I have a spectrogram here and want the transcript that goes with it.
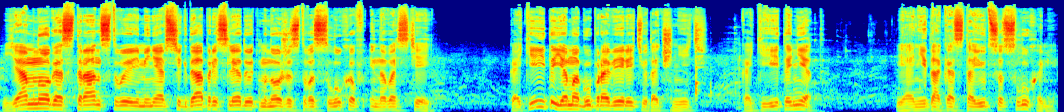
Я много странствую, и меня всегда преследует множество слухов и новостей. Какие-то я могу проверить, уточнить, какие-то нет. И они так остаются слухами.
